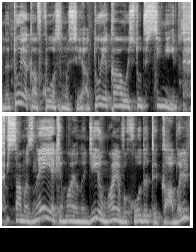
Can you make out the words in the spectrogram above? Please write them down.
Не ту, яка в космосі, а ту, яка ось тут в стіні. Саме з неї, як я маю надію, має виходити кабель е,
